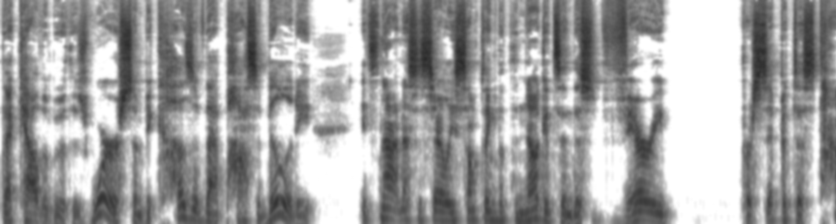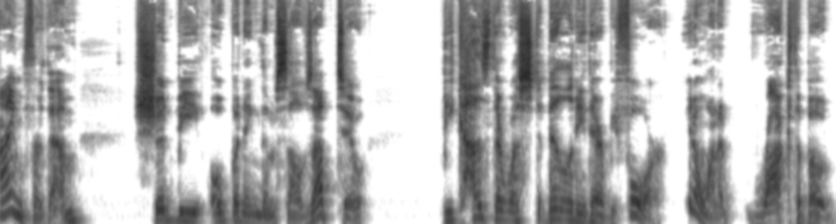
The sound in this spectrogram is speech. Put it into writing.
that Calvin Booth is worse. And because of that possibility, it's not necessarily something that the Nuggets in this very precipitous time for them should be opening themselves up to because there was stability there before. You don't want to rock the boat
